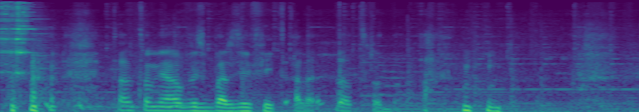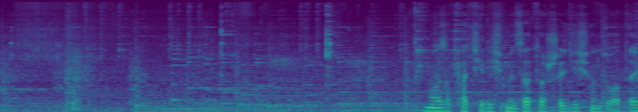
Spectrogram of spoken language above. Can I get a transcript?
Tam to miało być bardziej fit, ale no trudno. No zapłaciliśmy za to 60 zł.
